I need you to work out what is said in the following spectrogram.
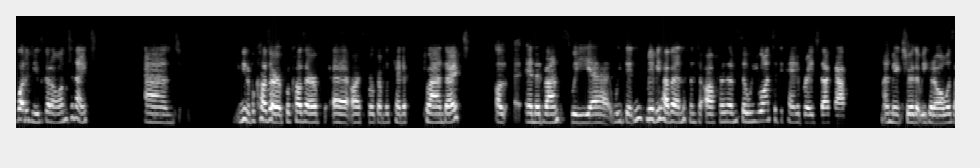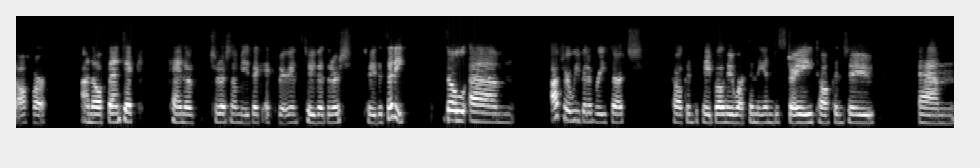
what have you got on tonight? And you know, because our because our uh, arts program was kind of planned out, in advance we uh, we didn't maybe have anything to offer them. So we wanted to kind of bridge that gap and make sure that we could always offer an authentic kind of traditional music experience to visitors to the city. So um after a wee bit of research talking to people who worked in the industry talking to um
